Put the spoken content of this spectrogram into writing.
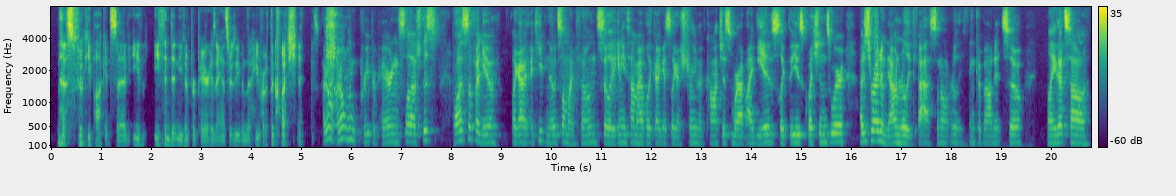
Spooky Pocket said Ethan didn't even prepare his answers, even though he wrote the questions. I don't I don't like pre-preparing slash this a lot of stuff I do. Like I, I keep notes on my phone. So like anytime I have like I guess like a stream of conscious where I have ideas, like these questions where I just write them down really fast. I don't really think about it. So like that's how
